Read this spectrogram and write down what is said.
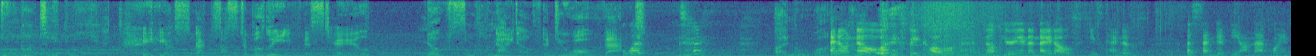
Do not take me yet. He expects us to believe this tale. No single night elf could do all that. What? I know one. I don't know if we call Malfurion a night elf. He's kind of ascended beyond that point.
